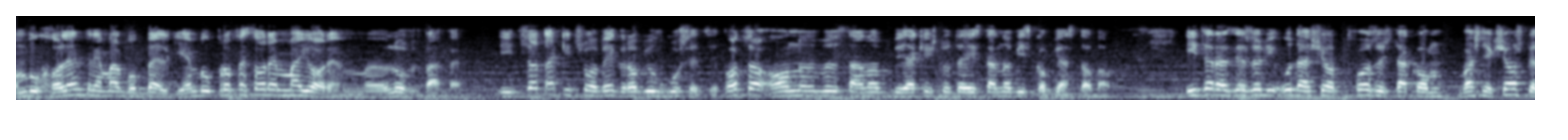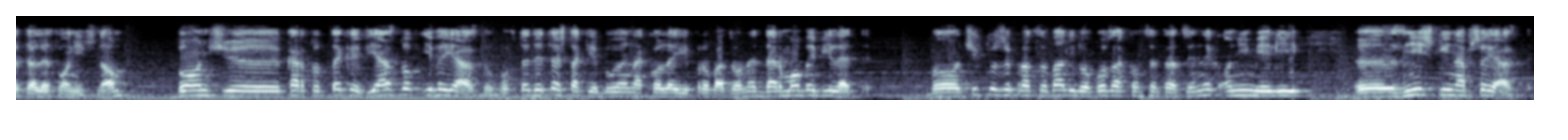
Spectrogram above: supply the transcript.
On był Holendrem albo Belgiem, był profesorem majorem Luftwaffe. I co taki człowiek robił w Głuszycy? Po co on stanow- jakieś tutaj stanowisko piastował? I teraz, jeżeli uda się odtworzyć taką właśnie książkę telefoniczną, bądź e, kartotekę wjazdów i wyjazdów, bo wtedy też takie były na kolei prowadzone, darmowe bilety. Bo ci, którzy pracowali w obozach koncentracyjnych, oni mieli e, zniżki na przejazdy.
